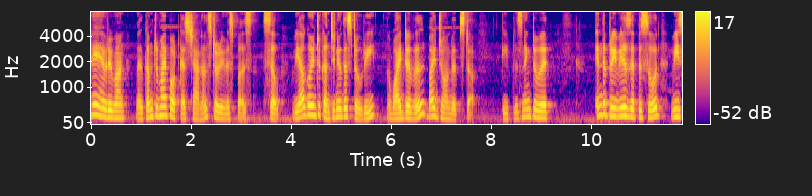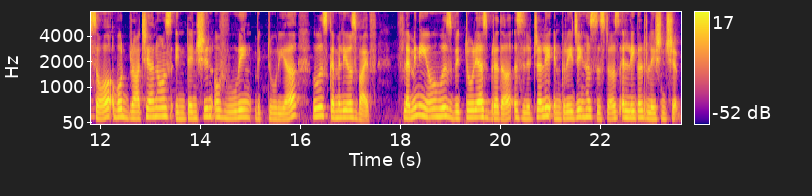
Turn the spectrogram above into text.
Hey everyone, welcome to my podcast channel Story Whispers. So, we are going to continue the story The White Devil by John Webster. Keep listening to it. In the previous episode, we saw about Brachiano's intention of wooing Victoria, who is Camillo's wife. Flamineo, who is Victoria's brother, is literally encouraging her sister's illegal relationship.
